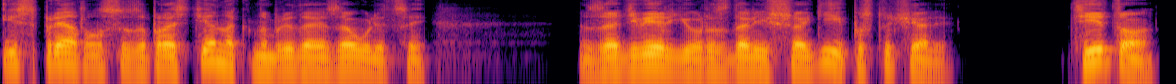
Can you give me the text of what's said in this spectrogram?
и спрятался за простенок, наблюдая за улицей. За дверью раздались шаги и постучали. — Тито!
